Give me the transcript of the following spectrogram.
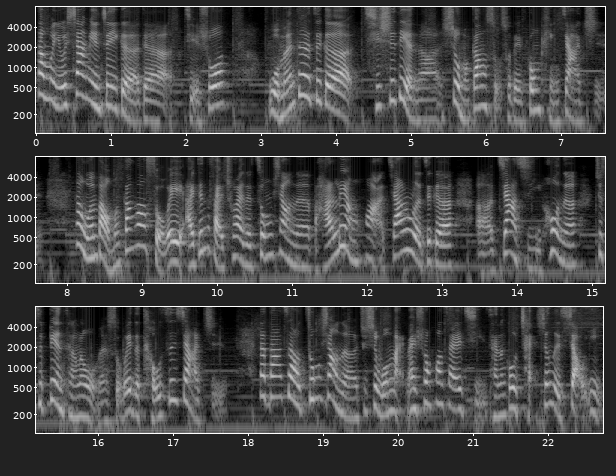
那么由下面这个的解说，我们的这个起始点呢，是我们刚刚所说的公平价值。那我们把我们刚刚所谓 identify 出来的综效呢，把它量化，加入了这个呃价值以后呢，就是变成了我们所谓的投资价值。那大家知道综效呢，就是我买卖双方在一起才能够产生的效益，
